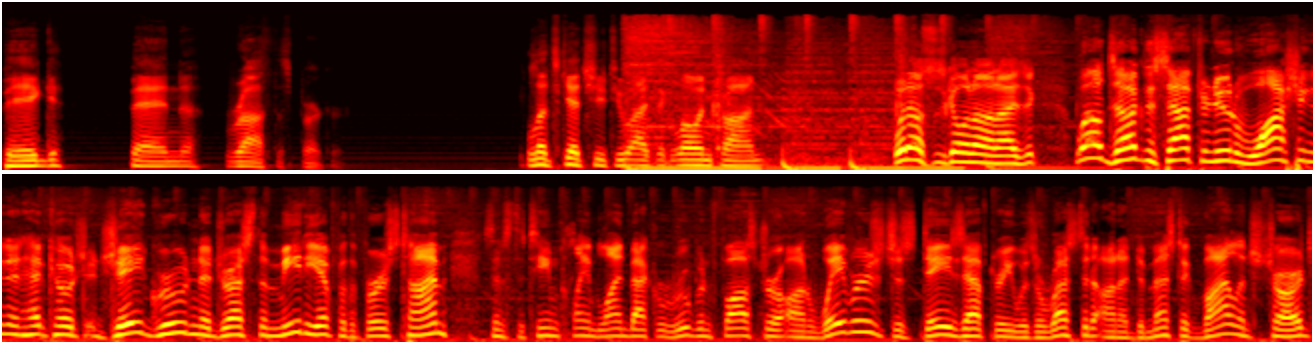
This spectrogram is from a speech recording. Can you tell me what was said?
Big Ben Roethlisberger. Let's get you to Isaac Lowenkron. What else is going on, Isaac? Well, Doug, this afternoon, Washington head coach Jay Gruden addressed the media for the first time since the team claimed linebacker Reuben Foster on waivers just days after he was arrested on a domestic violence charge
